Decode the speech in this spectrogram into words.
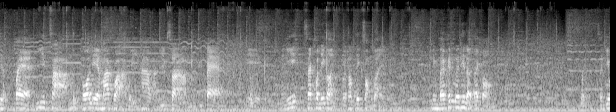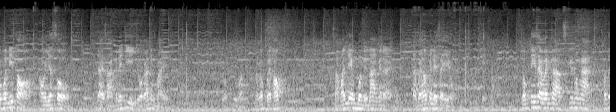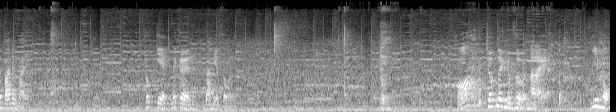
18 23 เพราะว่าเรียมากกว่าบวกอีก5,000ยี่สิบสามยี่แปดโอเคอันนี้แซกคนนี้ก่อนเปิดท็อปเด็ก2ใบหนึ่งใบขึ้นมือที่เหลือใต้กล่อง สกิลคนนี้ต่อเอายัสโซจ่าย3 energy จั่วกันหนึ่งใบจบดูก่อนแล้วก็เปิดท็อป สามารถเรียงบนหรือล่างก็ได้ แต่ใบต้องเป็นเลไซเอลโอเคโจมตีใส่แวนการ์ดสกิลทำงานเคาน์เตอร์บาร์หนึ่งใบทุกเกตไม่เกินดาเมจโซน โอ้ชุบหนึ่งกับศูนย์อะไรอะยี่หก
